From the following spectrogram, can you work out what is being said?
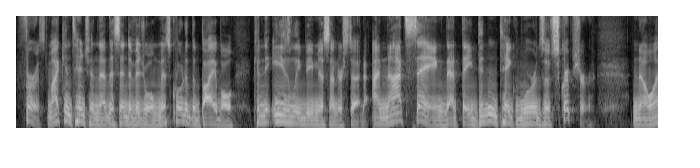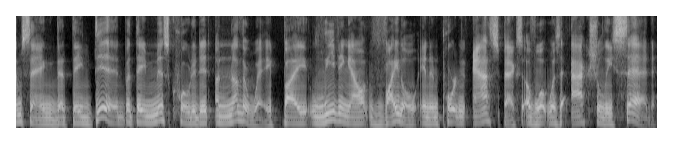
First, my contention that this individual misquoted the Bible can easily be misunderstood. I'm not saying that they didn't take words of Scripture. No, I'm saying that they did, but they misquoted it another way by leaving out vital and important aspects of what was actually said.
